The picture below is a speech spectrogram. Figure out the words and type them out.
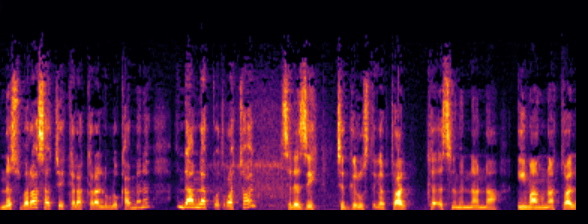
እነሱ በራሳቸው ይከላከላሉ ብሎ ካመነ እንደ አምላክ ቆጥሯቸዋል። ስለዚህ ችግር ውስጥ ገብቷል ከእስልምናና ኢማኑን አቷል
